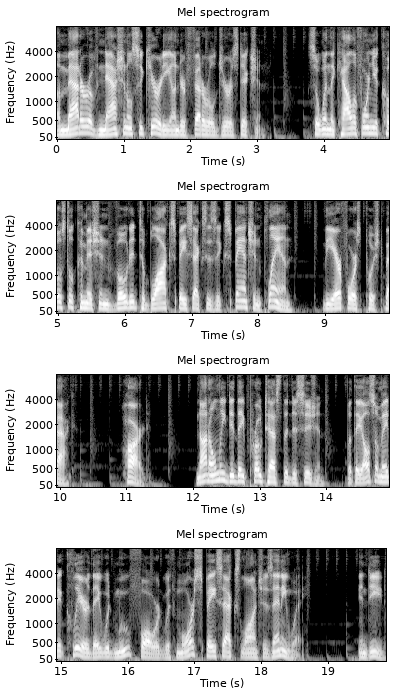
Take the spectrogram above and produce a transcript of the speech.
a matter of national security under federal jurisdiction. So when the California Coastal Commission voted to block SpaceX's expansion plan, the Air Force pushed back. Hard. Not only did they protest the decision, but they also made it clear they would move forward with more SpaceX launches anyway. Indeed,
